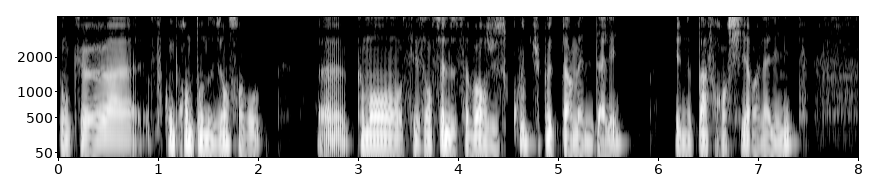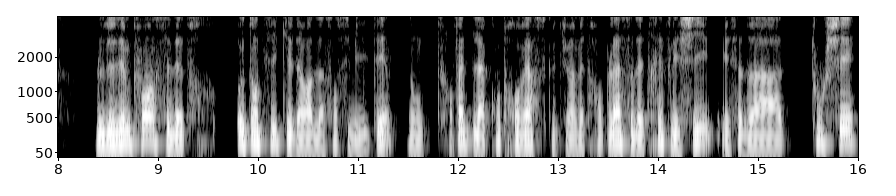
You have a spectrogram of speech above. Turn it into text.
Donc, il faut comprendre ton audience en gros. Euh, comment c'est essentiel de savoir jusqu'où tu peux te permettre d'aller et ne pas franchir la limite. Le deuxième point, c'est d'être authentique et d'avoir de la sensibilité. Donc en fait, la controverse que tu vas mettre en place, ça doit être réfléchi et ça doit toucher,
